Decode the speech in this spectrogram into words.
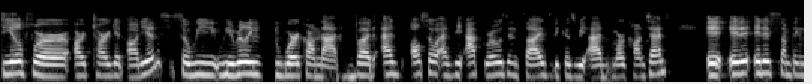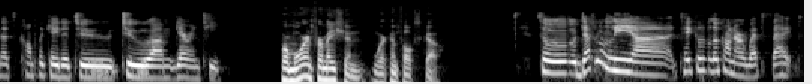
deal for our target audience. So we we really work on that. But as also as the app grows in size because we add more content it it, it is something that's complicated to to um, guarantee. For more information where can folks go? So definitely uh, take a look on our website.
